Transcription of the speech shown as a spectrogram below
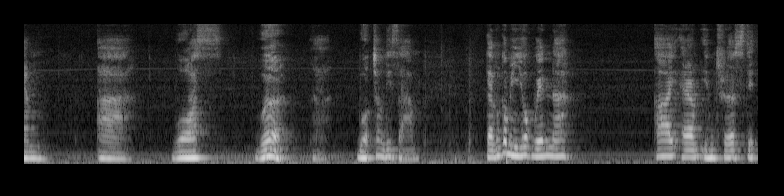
am are was were บวกช่องที่ 3 แต่มันก็มียกเว้นนะ I am interested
